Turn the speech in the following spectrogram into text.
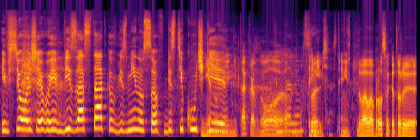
и все вообще, вы без остатков, без минусов, без текучки. Не, ну не, не так прям, но далее. стремимся, стремимся. Два вопроса, которые,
